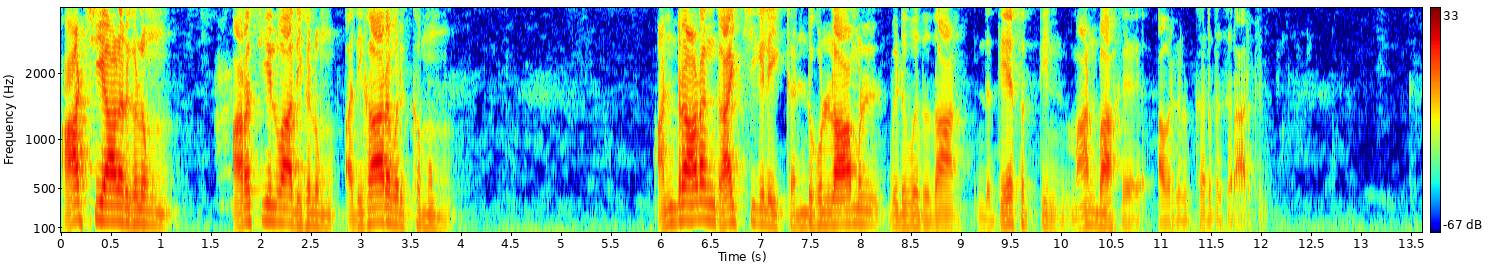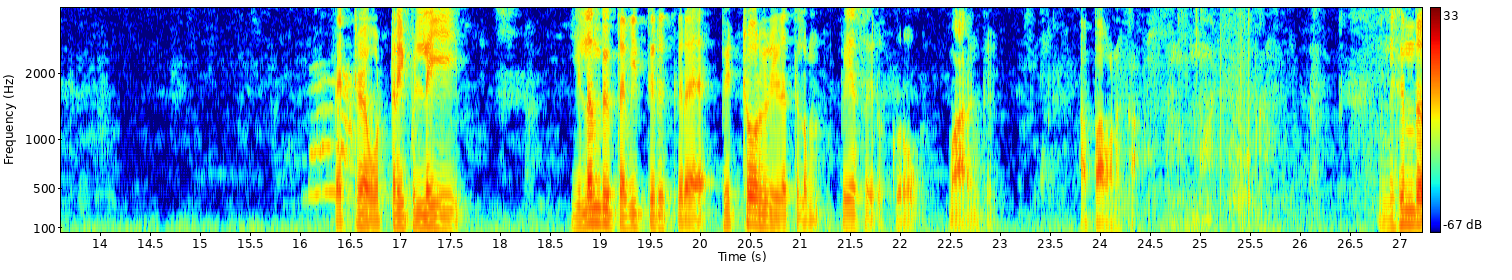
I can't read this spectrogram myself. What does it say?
ஆட்சியாளர்களும் அரசியல்வாதிகளும் அதிகார வர்க்கமும் அன்றாடங்காட்சிகளை கண்டுகொள்ளாமல் விடுவதுதான் இந்த தேசத்தின் மாண்பாக அவர்கள் கருதுகிறார்கள். பெற்ற ஒற்றை பிள்ளையை இழந்து தவித்திருக்கிற பெற்றோர்களிடத்திலும் பேச இருக்கிறோம். வாருங்கள். அப்பா வணக்கம். மிகுந்த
